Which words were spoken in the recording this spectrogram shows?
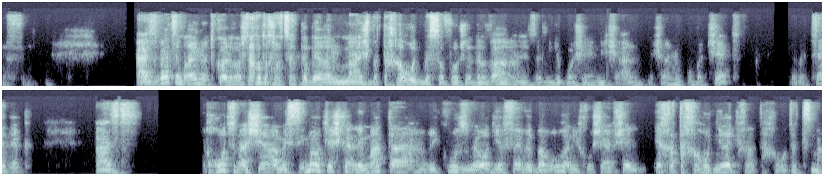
יפה. אז בעצם ראינו את כל הדברים שאנחנו עכשיו צריך לדבר על מה יש בתחרות בסופו של דבר, זה בדיוק מה שנשאל, נשאלנו פה בצ'אט, ובצדק. אז חוץ מאשר המשימות, יש כאן למטה ריכוז מאוד יפה וברור, אני חושב, של איך התחרות נראית מבחינת התחרות עצמה.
